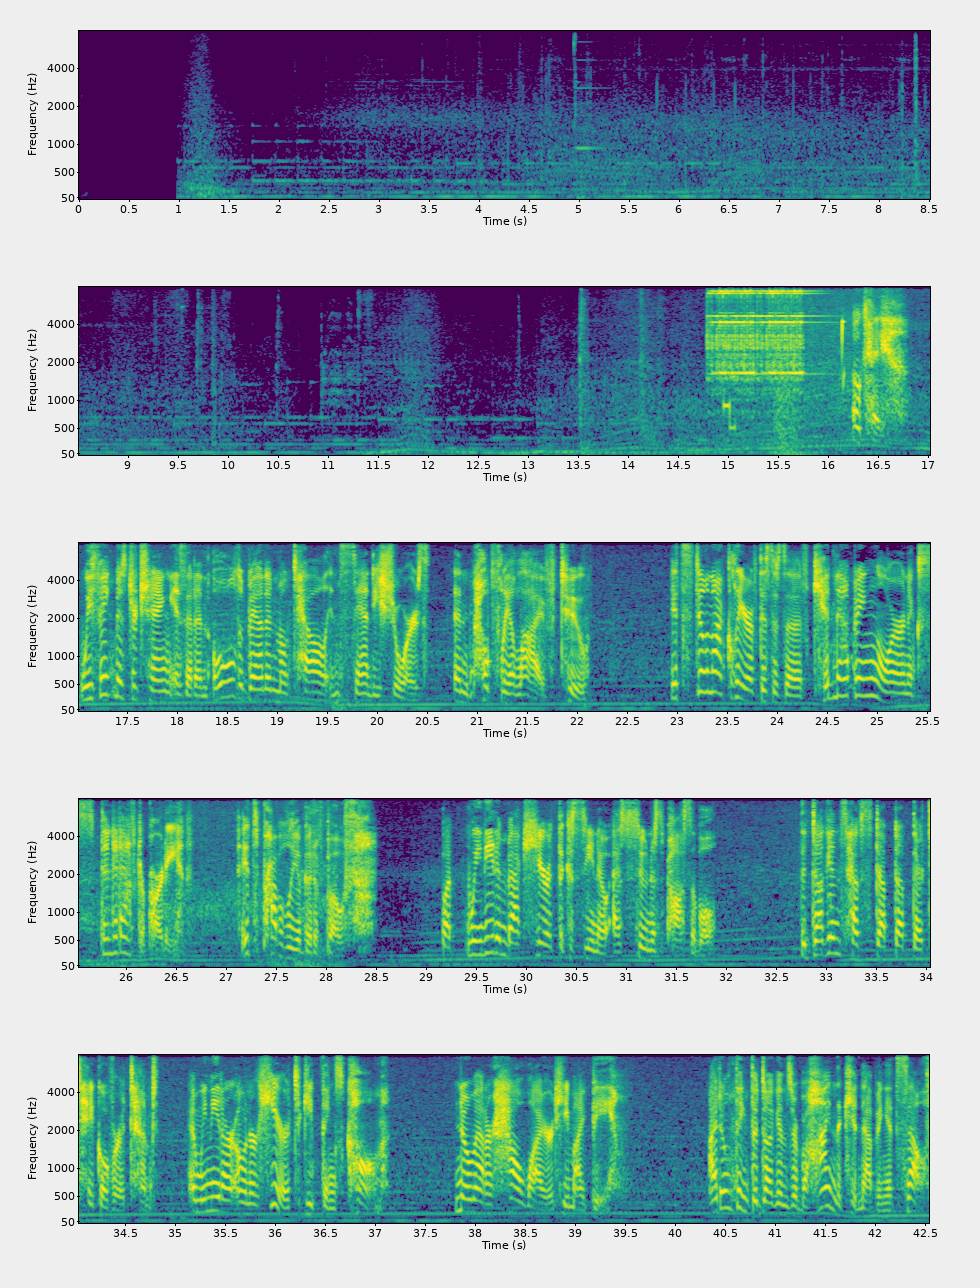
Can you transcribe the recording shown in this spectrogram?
Okay, we think Mr. Cheng is at an old abandoned motel in Sandy Shores, and hopefully alive, too. It's still not clear if this is a kidnapping or an extended after-party. It's probably a bit of both. But we need him back here at the casino as soon as possible. The Duggans have stepped up their takeover attempt, and we need our owner here to keep things calm. No matter how wired he might be. I don't think the Duggans are behind the kidnapping itself.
